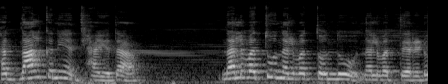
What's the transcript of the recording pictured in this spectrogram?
ಹದಿನಾಲ್ಕನೇ ಅಧ್ಯಾಯದ ನಲವತ್ತು, ನಲವತ್ತೊಂದು, ನಲವತ್ತೆರಡು.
